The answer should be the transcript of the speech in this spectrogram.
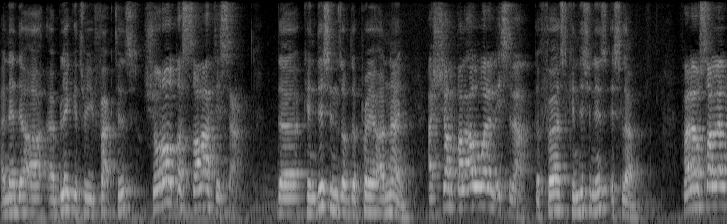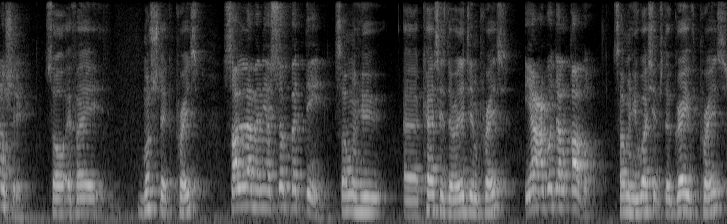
And then there are obligatory factors. شروط الصلاة تسعة The conditions of the prayer are nine. الشرط الأول الإسلام The first condition is Islam. فلو صلى المشرك So if a mushrik prays, صلى من يسب الدين someone who uh, curses the religion prays, يعبد القبر someone who worships the grave prays,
